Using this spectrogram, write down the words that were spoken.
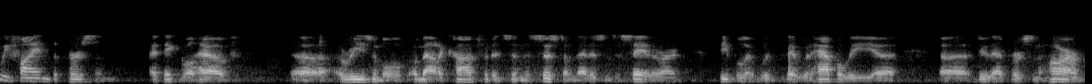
we find the person, I think we'll have uh, a reasonable amount of confidence in the system. That isn't to say there aren't people that would that would happily uh, uh, do that person harm.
